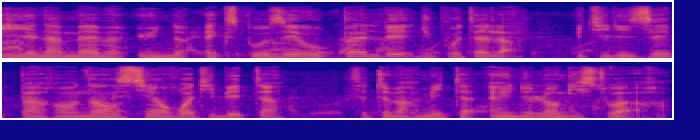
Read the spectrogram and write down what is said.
Il y en a même une exposée au palais du Potala, utilisée par un ancien roi tibétain. Cette marmite a une longue histoire.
